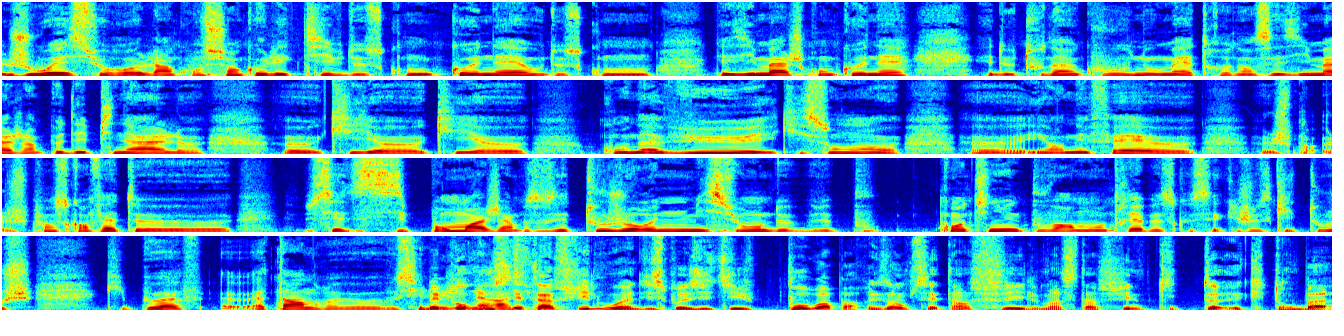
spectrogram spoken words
joué sur euh, l'inconscient collectif de ce qu'on connaît ou de ce qu'on, des images qu'on connaît, et de tout d'un coup nous mettre dans ces images un peu d'épinal euh, qui, qui qu'on a vues et qui sont, et en effet, je, je, pense qu'en fait, c'est, pour moi, j'ai l'impression que c'est toujours une mission de, de continue de pouvoir montrer parce que c'est quelque chose qui touche, qui peut atteindre euh, aussi Mais les pour vous, c'est un film ou un dispositif? Pour moi, par exemple, c'est un film. Hein. C'est un film qui, qui tombe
